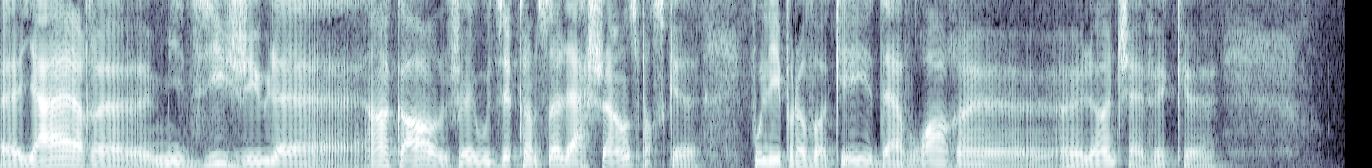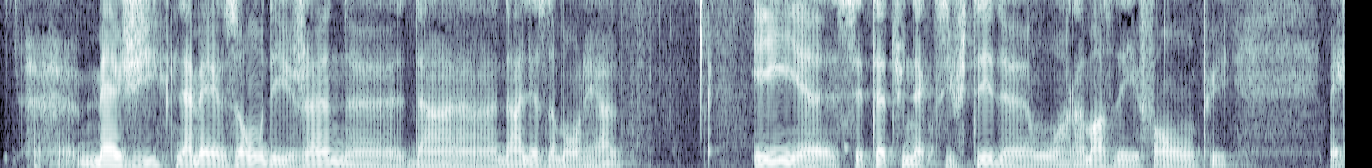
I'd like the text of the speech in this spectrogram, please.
Euh, hier euh, midi, j'ai eu encore, je vais vous dire comme ça, la chance, parce que faut les provoquer, d'avoir un, lunch avec euh, Magie, la maison des jeunes euh, dans, l'Est de Montréal. Et c'était une activité de, où on ramasse des fonds, puis... Mais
